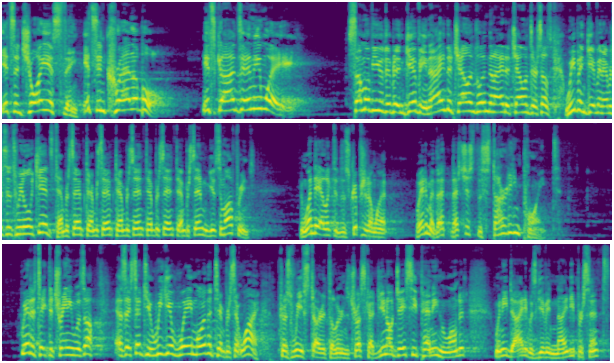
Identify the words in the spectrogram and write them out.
It's a joyous thing. It's incredible. It's God's anyway. Some of you that have been giving, I had to challenge Linda and I had to challenge ourselves. We've been giving ever since we were little kids 10%, 10%, 10%, 10%, 10%. We give some offerings. And one day I looked at the scripture and I went, wait a minute, that, that's just the starting point. We had to take the training was up. As I said to you, we give way more than 10%. Why? Because we've started to learn to trust God. Do you know J.C. Penney, who owned it? When he died, he was giving 90%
